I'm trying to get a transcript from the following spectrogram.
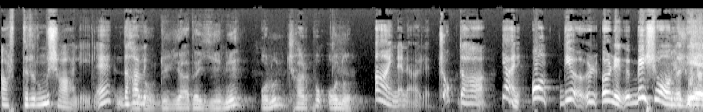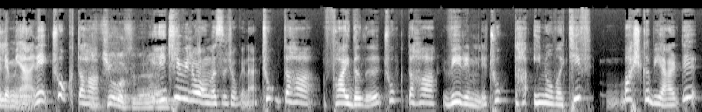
arttırılmış haliyle daha Pardon, dünyada yeni onun çarpı 10'u. Aynen öyle. Çok daha yani 10 diye ör- örnek 5'i 10'u Beş diyelim olsun, yani. Çok daha İki olsun herhalde. 2 bile olması çok önemli. Çok daha faydalı, çok daha verimli, çok daha inovatif başka bir yerde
